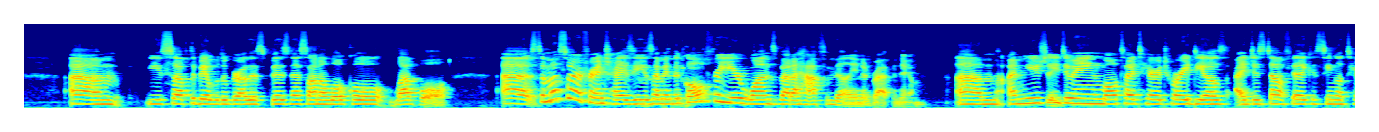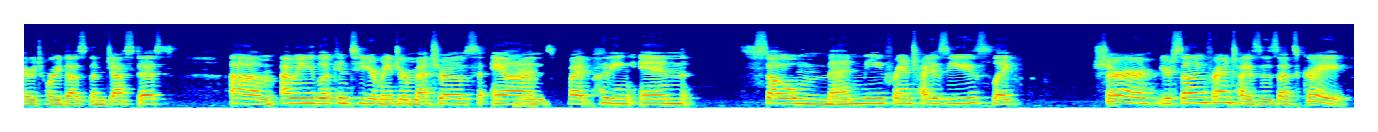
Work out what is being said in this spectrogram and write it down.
um, you still have to be able to grow this business on a local level. Uh, so most of our franchisees, I mean, the goal for year one's about a half a million in revenue. Um, I'm usually doing multi-territory deals. I just don't feel like a single territory does them justice. Um, I mean, you look into your major metros, and yeah. by putting in so many franchisees, like, sure, you're selling franchises, that's great,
